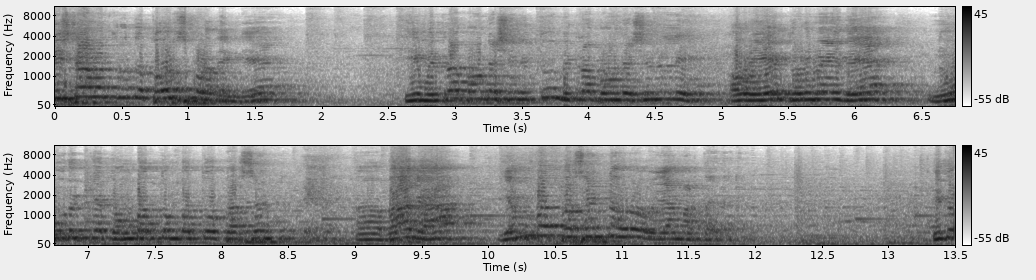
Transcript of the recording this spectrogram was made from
ನಿಷ್ಠಾವಂತರು ಅಂತ ತೋರಿಸ್ಕೊಳ್ಳೋದು ಹೆಂಗೆ? ಈ ಮಿತ್ರ ಫೌಂಡೇಶನ್ ಇತ್ತು, ಮಿತ್ರ ಫೌಂಡೇಶನ್ ಅಲ್ಲಿ ಅವ್ರು ಏನು ದುಡಿಮೆ ಇದೆ, ನೂರಕ್ಕೆ ತೊಂಬತ್ತೊಂಬತ್ತು ಪರ್ಸೆಂಟ್ ಭಾಗ ಎಂಬತ್ತು ಪರ್ಸೆಂಟ್ ಅವರು ವ್ಯಯ ಮಾಡ್ತಾ ಇದ್ದಾರೆ. ಇದು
